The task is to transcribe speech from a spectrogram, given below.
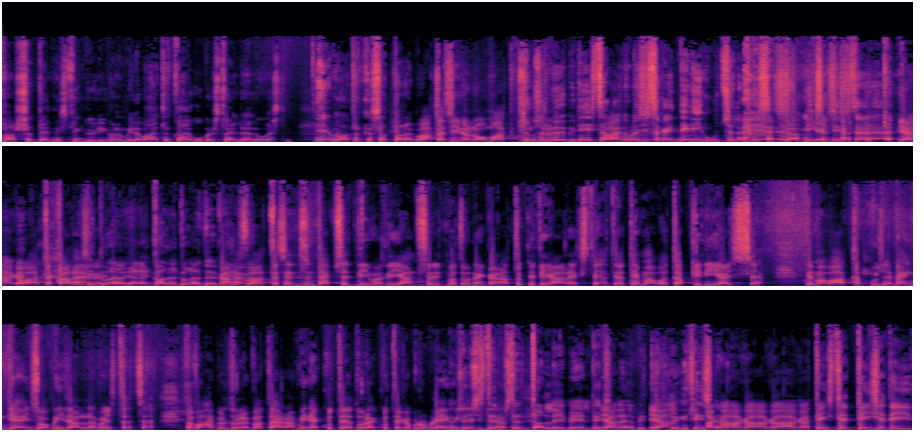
H&M-ist mingi ülikonna, mille vahetad kahe kuu pärast välja jälle uuesti. vaatad, kas saad parema. vaata, siin on omad. kui sa lööbid eest ära ei tule, siis sa käid neli kuud sellega, miks sa siis, miks sa siis äh... jah, aga vaata, Kalev. siin tulevad jälle, Kalle tuleb. Kalev, vaata, see on, see on täpselt niimoodi, Janssonit ma tunnen ka natuke tean, eks tead, ja tema võtabki nii asja. tema vaatab, kui see mängija ei sobi talle, mõistad sa. no vahepeal tuleb vaata äraminekute ja tulekutega probleemid. sa ütlesid, et talle ei meeldi, eks ole, ja mitte aga, aga, aga, aga teiste, teised ei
